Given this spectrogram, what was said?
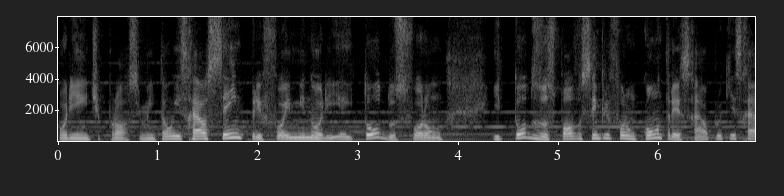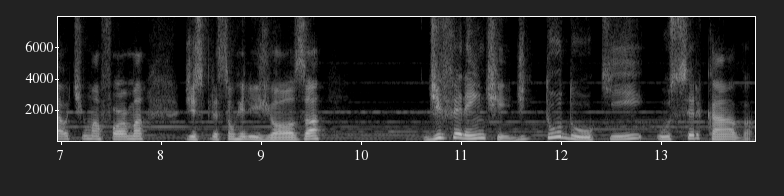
Oriente Próximo. Então Israel sempre foi minoria e todos foram e todos os povos sempre foram contra Israel porque Israel tinha uma forma de expressão religiosa diferente de tudo o que os cercava.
